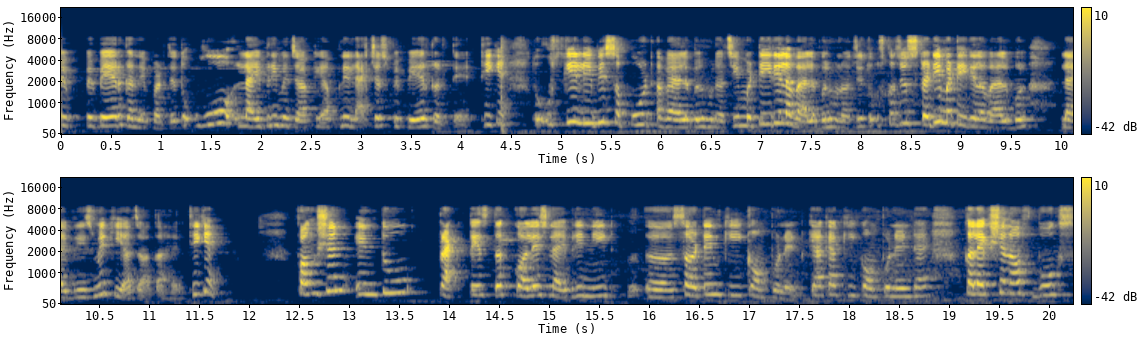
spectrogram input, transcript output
प्रिपेयर करने पड़ते हैं तो वो लाइब्रेरी में जाके अपने लेक्चर्स प्रिपेयर करते हैं ठीक है? तो उसके लिए भी सपोर्ट अवेलेबल होना चाहिए। मटेरियल अवेलेबल होना चाहिए तो उसका जो स्टडी मटेरियल अवेलेबल लाइब्रेरीज में किया जाता है, ठीक है? Function into practice the college library need certain key component क्या क्या की कॉम्पोनेंट है? Collection of books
